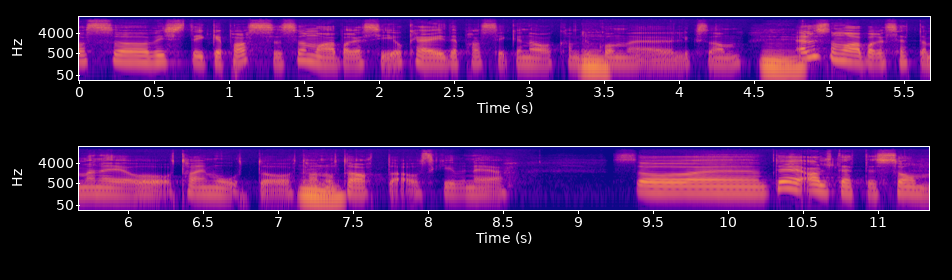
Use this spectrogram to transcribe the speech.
Og så hvis det ikke passer, så må jeg bare si OK, det passer ikke nå. Kan du komme, liksom? Eller så må jeg bare sette meg ned og ta imot og ta notater og skrive ned. Så eh, det er alt dette som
